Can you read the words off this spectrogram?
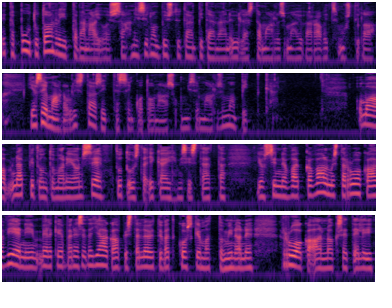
että puututaan riittävän ajoissa, niin silloin pystytään pitämään yllä sitä mahdollisimman hyvää ravitsemustilaa. Ja se mahdollistaa sitten sen kotona asumisen mahdollisimman pitkään. Oma näppituntumani on se tutuista ikäihmisistä, että jos sinne vaikka valmista ruokaa vie, niin melkeinpä ne sitä jääkaapista löytyvät koskemattomina ne ruoka-annokset. Eli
